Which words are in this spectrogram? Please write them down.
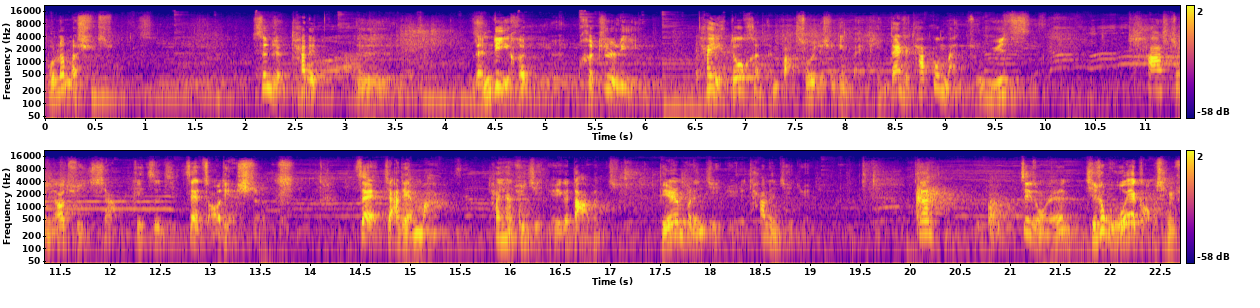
不那么世俗，甚至他的呃能力和和智力，他也都很能把所有的事情摆平，但是他不满足于此，他总要去想给自己再找点事，再加点码，他想去解决一个大问题，别人不能解决的，他能解决。那这种人，其实我也搞不清楚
